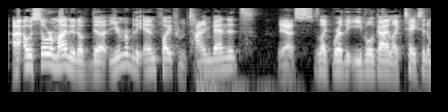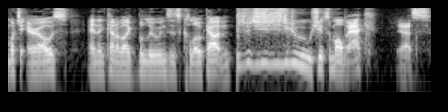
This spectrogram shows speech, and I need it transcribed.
I was so reminded of the, you remember the end fight from Time Bandits? Yes. It's like where the evil guy like takes in a bunch of arrows and then kind of like balloons his cloak out and shoots them all back. Yes.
